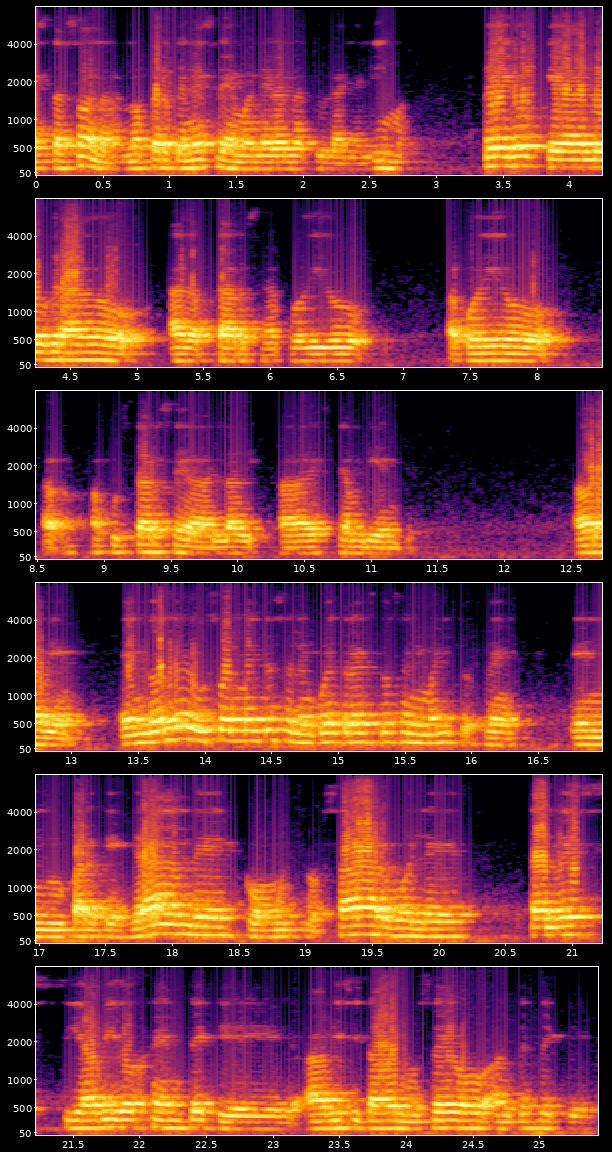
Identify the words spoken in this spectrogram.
esta zona, no pertenece de manera natural a Lima, pero que ha logrado adaptarse, ha podido, ha podido ajustarse a, a este ambiente. Ahora bien, ¿en dónde usualmente se le encuentra estos animalitos? en parques grandes, con muchos árboles, tal vez si ha habido gente que ha visitado el museo antes de que,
